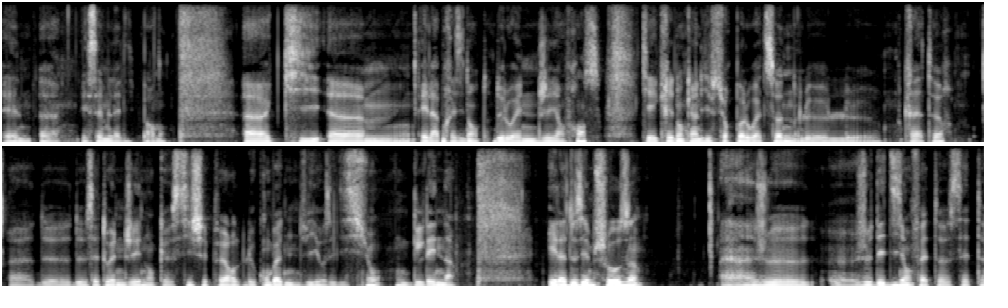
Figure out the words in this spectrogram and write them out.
SM Lali, pardon, qui euh, est la présidente de l'ONG en France, qui a écrit donc un livre sur Paul Watson, le, créateur euh, de, cette ONG, donc Sea Shepherd, le combat d'une vie aux éditions Glénat. Et la deuxième chose, je, je, dédie en fait cette,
